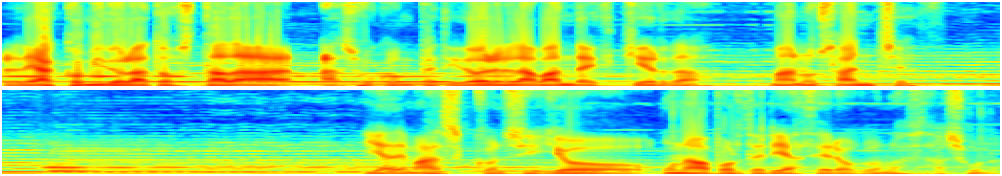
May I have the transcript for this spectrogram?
le ha comido la tostada a su competidor en la banda izquierda, Manu Sánchez. Y además consiguió una portería cero con Osasuna.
